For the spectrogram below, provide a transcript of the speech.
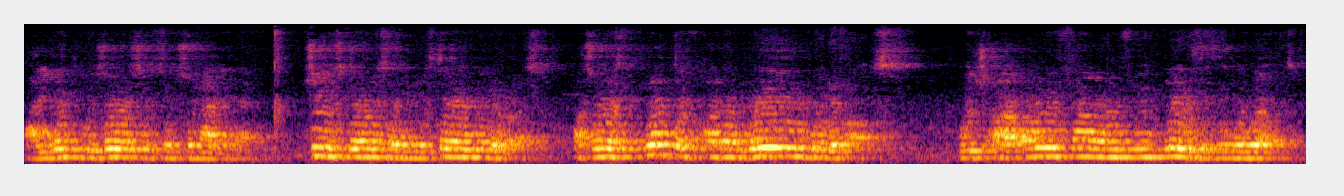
are yet resources in Somaliland, stones and industrial minerals, as well as plenty of other rare minerals, which are only found in few places in the world.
